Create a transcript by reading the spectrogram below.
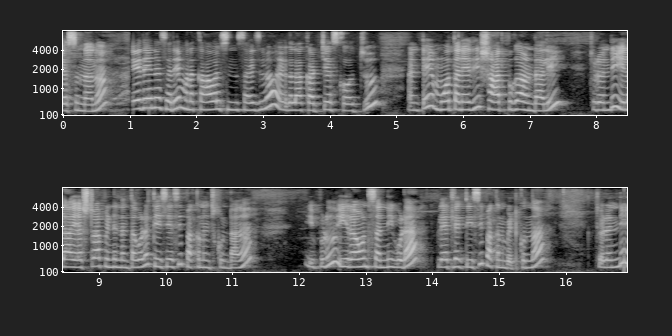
చేస్తున్నాను. ఏదైనా సరే మనకు కావాల్సిన సైజులో ఇలా కట్ చేసుకోవచ్చు. అంటే మూత అనేది షార్ప్గా ఉండాలి. చూడండి ఇలా ఎక్స్ట్రా పిండినంతా కూడా తీసేసి పక్కన ఉంచుకుంటాను. ఇప్పుడు ఈ రౌండ్స్ అన్నీ కూడా ప్లేట్లోకి తీసి పక్కన పెట్టుకుందాం. చూడండి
